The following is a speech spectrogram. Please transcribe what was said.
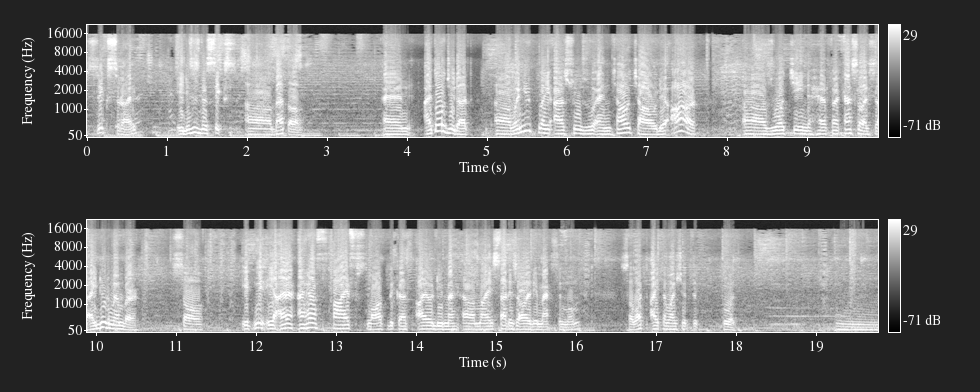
six right yeah, this is the sixth uh, battle and I told you that uh, when you play Asuzu and Cao Cao there are uh, Zuo Ci in the Hefei castle actually I do remember so it yeah I, I have five slots because I already uh, my stat is already maximum so what item I should put Hmm.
